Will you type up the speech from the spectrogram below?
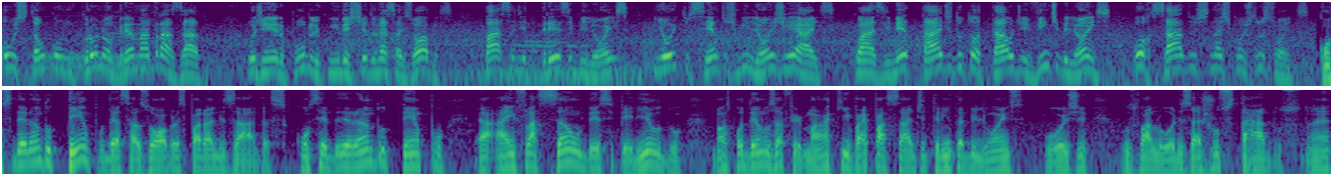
ou estão com um cronograma atrasado. O dinheiro público investido nessas obras passa de 13 bilhões e 800 milhões de reais, quase metade do total de 20 bilhões orçados nas construções. Considerando o tempo dessas obras paralisadas, considerando o tempo, a, inflação desse período, nós podemos afirmar que vai passar de 30 bilhões hoje os valores ajustados. Né?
